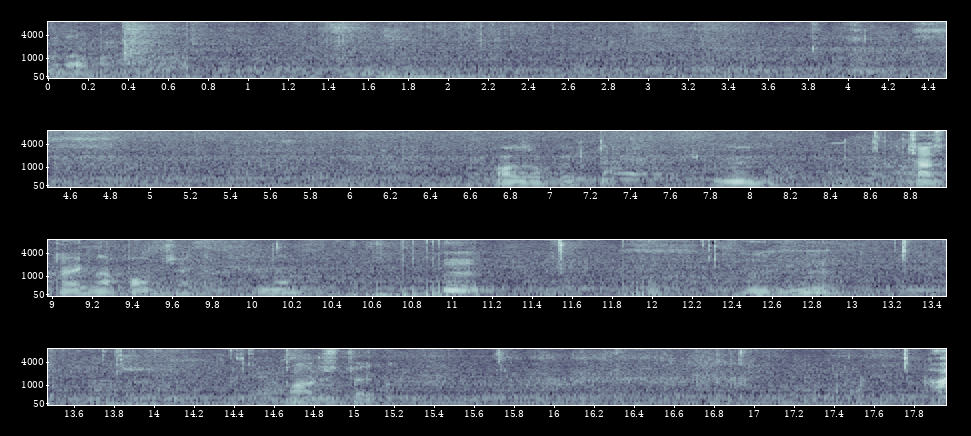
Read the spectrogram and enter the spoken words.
No dobra. O, zapytne. Mm. Ciasto jak na pączek. No. Mm. Barszczyk. A,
